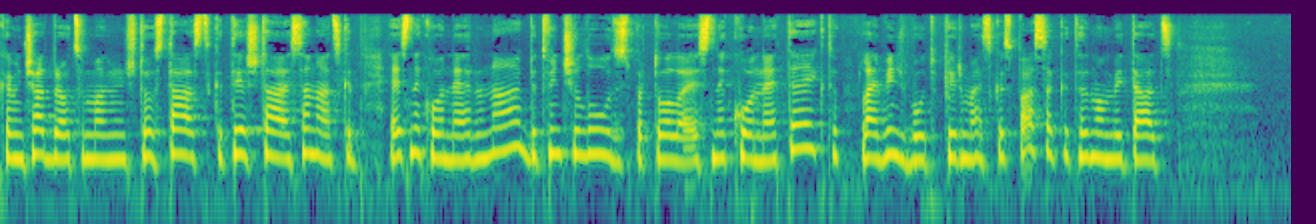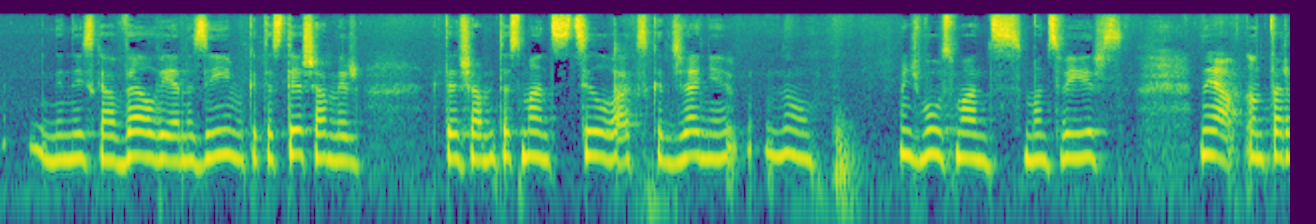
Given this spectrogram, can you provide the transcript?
kad viņš atbrauca un man viņš to stāsta, ka tieši tā es sanācu, ka es neko nerunāju, bet viņš ir lūdzis par to, lai es neko neteiktu, lai viņš būtu pirmais, kas pasaka, tad man bija tāds gan kā vēl viena zīme, ka tas tiešām ir, tiešām tas mans cilvēks, kad Žaņi, nu, viņš būs mans, mans vīrs. Nu jā, un par,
